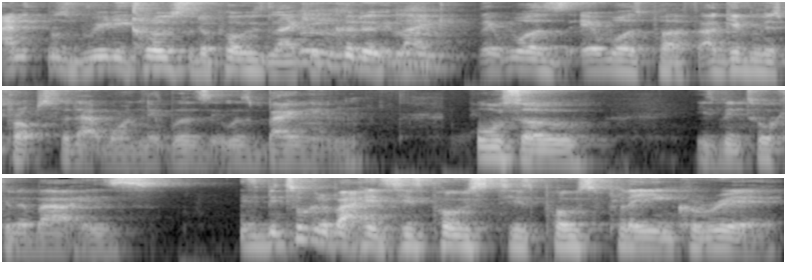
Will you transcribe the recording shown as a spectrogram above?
and it was really close to the post. Like Mm, it could have, like it was, it was perfect. I'll give him his props for that one. It was, it was banging. Also, he's been talking about his, he's been talking about his his post his post playing career,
